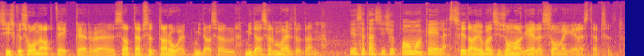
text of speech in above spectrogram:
siis ka Soome apteeker äh, saab täpselt aru, et mida seal, mida seal mõeldud on. ja seda siis juba oma keeles? seda juba siis oma keeles, soome keeles täpselt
